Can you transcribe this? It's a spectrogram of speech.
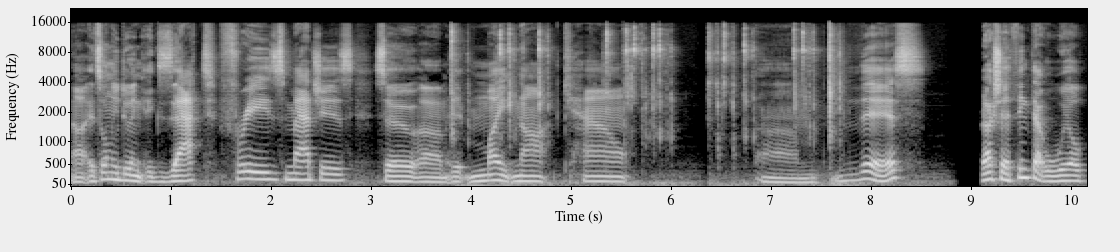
uh, it's only doing exact phrase matches, so um, it might not count um, this. But actually, I think that will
